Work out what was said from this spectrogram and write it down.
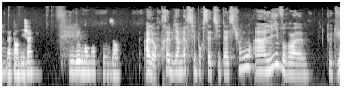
mm. N'attendez jamais. Vivez le moment présent. Alors, très bien, merci pour cette citation. Un livre euh, que tu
